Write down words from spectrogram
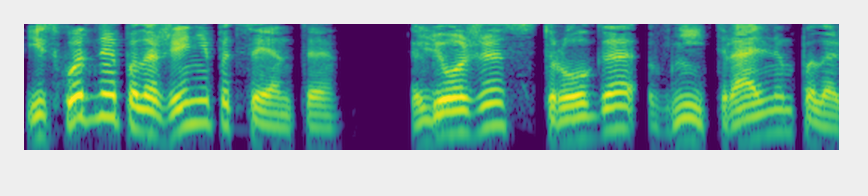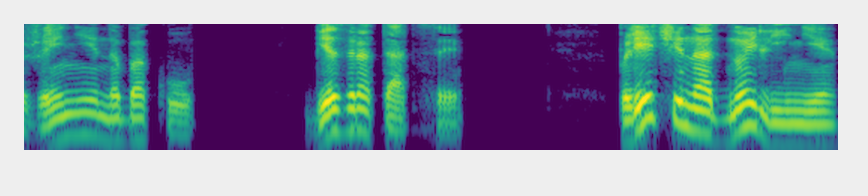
Исходное положение пациента лежа строго в нейтральном положении на боку, без ротации. Плечи на одной линии,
